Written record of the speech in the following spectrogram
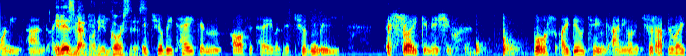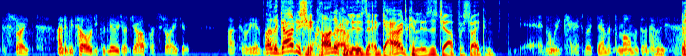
money, and I It is about money, of course it is. It should be taken off the table. It shouldn't be a striking issue. But I do think anyone should have the right to strike, and to be told you could lose your job for striking, that's a real. Well, the thing. Síochána can lose. A guard can lose his job for striking. Yeah, nobody cares about them at the moment, though, do we?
